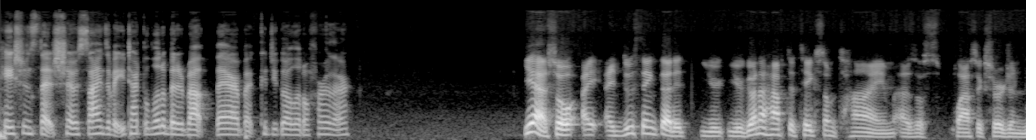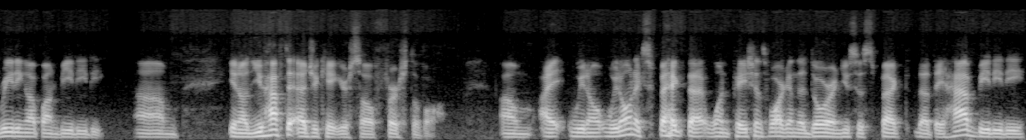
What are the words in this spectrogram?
patients that show signs of it you talked a little bit about there but could you go a little further yeah, so I, I do think that it you're, you're going to have to take some time as a plastic surgeon reading up on BDD. Um, you know, you have to educate yourself first of all. Um, I we don't we don't expect that when patients walk in the door and you suspect that they have BDD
